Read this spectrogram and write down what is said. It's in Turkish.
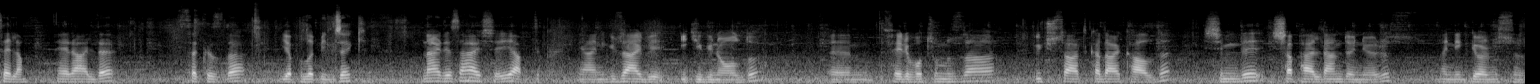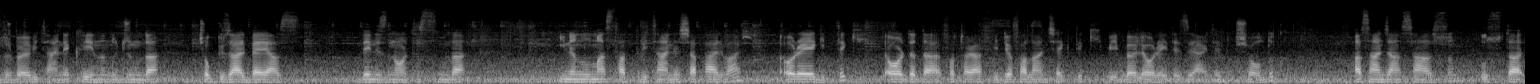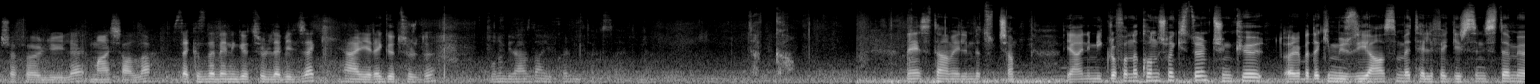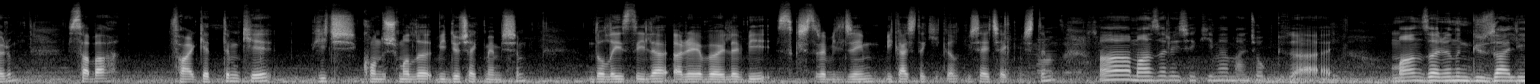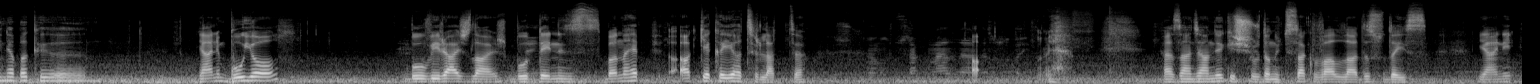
Selam. Herhalde Sakız'da yapılabilecek neredeyse her şeyi yaptık. Yani güzel bir iki gün oldu. Ee, feribotumuza 3 saat kadar kaldı. Şimdi Şapel'den dönüyoruz. Hani görmüşsünüzdür böyle bir tane kıyının ucunda çok güzel beyaz denizin ortasında inanılmaz tatlı bir tane şapel var. Oraya gittik. Orada da fotoğraf, video falan çektik. Bir böyle orayı da ziyaret etmiş olduk. Hasan Can sağ olsun usta şoförlüğüyle maşallah Sakız'da beni götürülebilecek her yere götürdü. Bunu biraz daha yukarı mı taksaydım ya? Dakika. Neyse tamam elimde tutacağım. Yani mikrofona konuşmak istiyorum çünkü arabadaki müziği alsın ve telife girsin istemiyorum. Sabah fark ettim ki hiç konuşmalı video çekmemişim. Dolayısıyla araya böyle bir sıkıştırabileceğim birkaç dakikalık bir şey çekmiştim. Aa manzarayı çekeyim hemen çok güzel. Manzaranın güzelliğine bakın. Yani bu yol, bu virajlar, bu deniz bana hep Akyaka'yı hatırlattı. Şuradan uçsak vallahi sudayız. Hasan Can diyor ki şuradan uçsak vallahi da sudayız. Yani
